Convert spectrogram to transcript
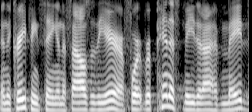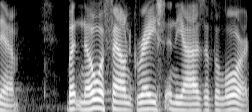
and the creeping thing and the fowls of the air, for it repenteth me that I have made them. But Noah found grace in the eyes of the Lord.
